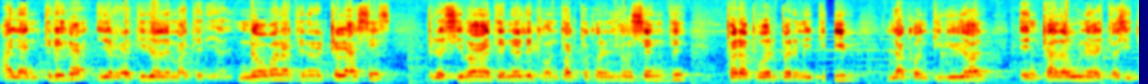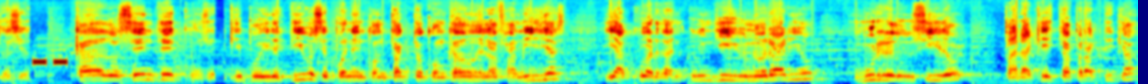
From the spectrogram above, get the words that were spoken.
a la entrega y el retiro de material. No van a tener clases, pero sí van a tener el contacto con el docente para poder permitir la continuidad en cada una de estas situaciones. Cada docente con su equipo directivo se pone en contacto con cada una de las familias y acuerdan un día y un horario muy reducido para que esta práctica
